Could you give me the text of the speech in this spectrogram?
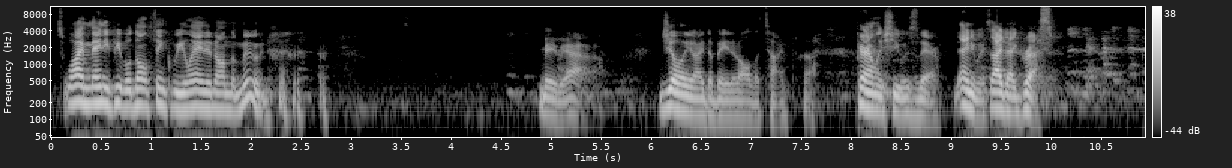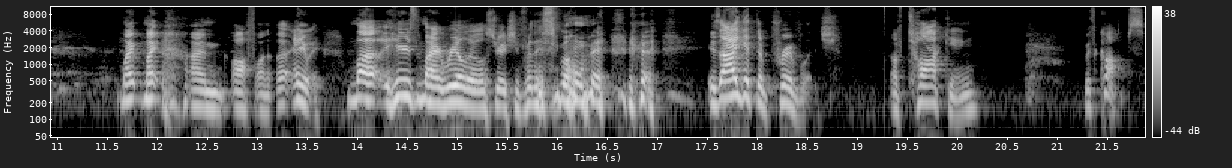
That's why many people don't think we landed on the moon. Maybe, I don't know. Jillian and I debate it all the time. apparently, she was there. Anyways, I digress my, my, I'm off on. Uh, anyway, my, here's my real illustration for this moment: is I get the privilege of talking with cops,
